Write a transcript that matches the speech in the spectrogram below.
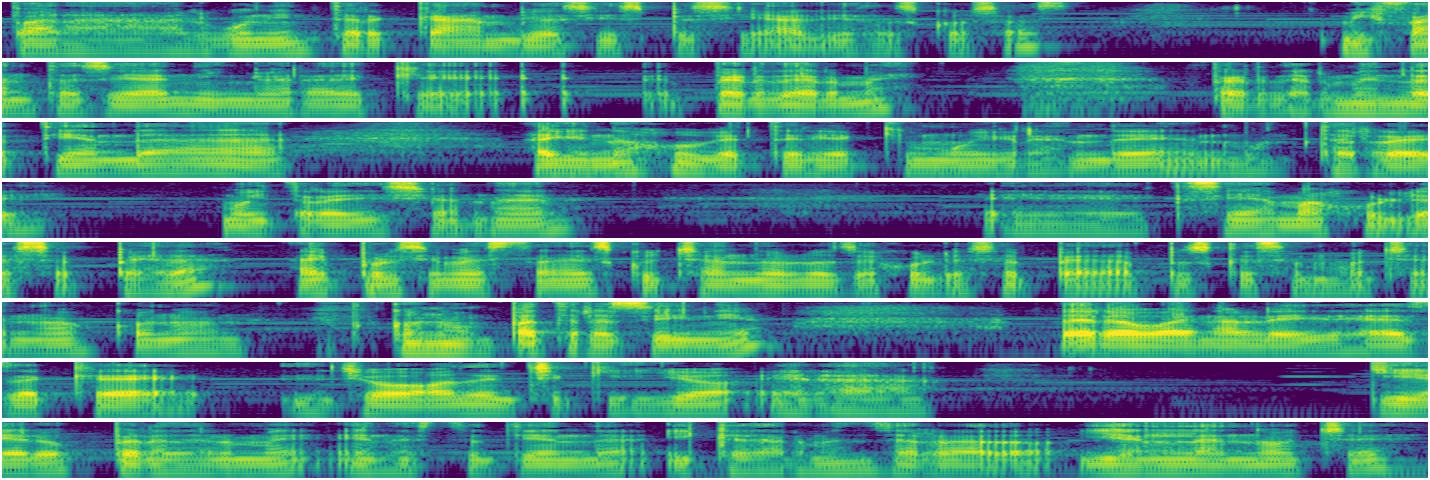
para algún intercambio así especial y esas cosas. Mi fantasía de niño era de que perderme, perderme en la tienda. Hay una juguetería aquí muy grande en Monterrey, muy tradicional, eh, que se llama Julio Cepeda. Ahí por si me están escuchando los de Julio Cepeda, pues que se mochen, ¿no? Con un, con un patrocinio. Pero bueno, la idea es de que yo de chiquillo era quiero perderme en esta tienda y quedarme encerrado y en la noche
